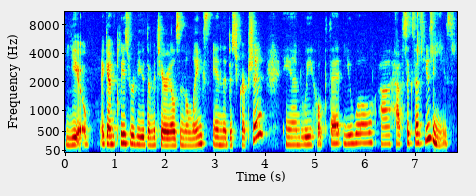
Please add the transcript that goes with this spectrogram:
you. Again, please review the materials and the links in the description and we hope that you will uh, have success using these.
